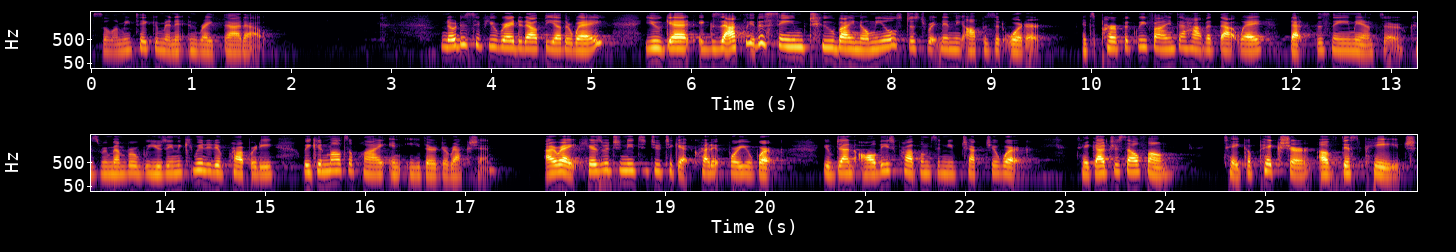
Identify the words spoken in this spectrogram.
So let me take a minute and write that out. Notice if you write it out the other way, you get exactly the same two binomials, just written in the opposite order. It's perfectly fine to have it that way. That's the same answer. Because remember, using the commutative property, we can multiply in either direction. All right, here's what you need to do to get credit for your work. You've done all these problems and you've checked your work. Take out your cell phone. Take a picture of this page.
